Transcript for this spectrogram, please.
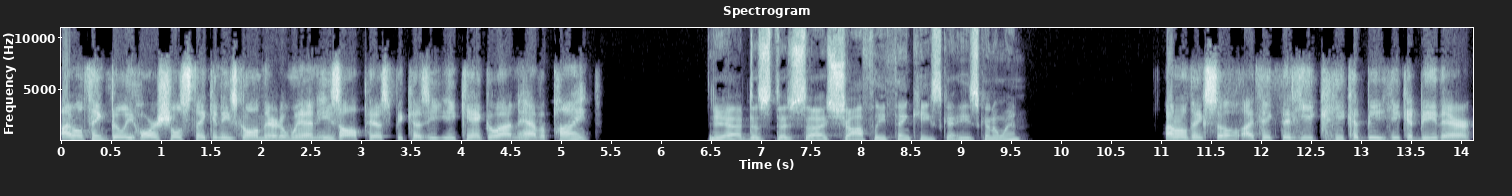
I don't think Billy Horschel's thinking he's going there to win. He's all pissed because he, he can't go out and have a pint. Yeah. Does Does uh, Schauffele think he's he's going to win? I don't think so. I think that he he could be he could be there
